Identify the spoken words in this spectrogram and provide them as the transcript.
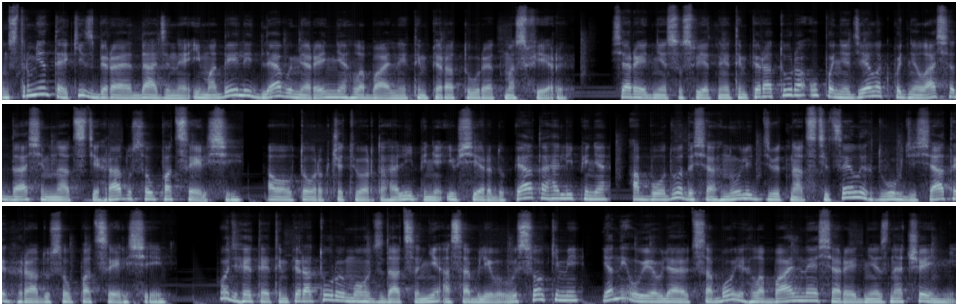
інструмента, які збірае дадзеныя і мадэлі для вымярэння глобальнай тэмпературы атмасферы. Сярэдняя сусветная тэмпература ў панядзелак паднялася да 17 градусаў па Цельсіі а ў аўторак 4 ліпеня і ў сераду 5 ліпеня абодва дасягнулі 19,2 градусаў па Цельсіі. Хоць гэтыя тэмпературы могуць здацца не асабліва высокімі, яны ўяўляюць сабой глобальныя сярэднія значэнні,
